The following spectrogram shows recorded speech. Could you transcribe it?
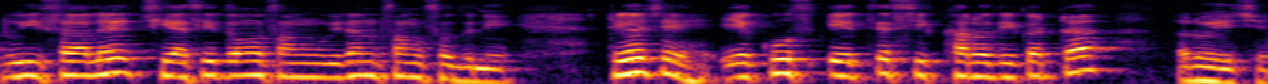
দুই সালে ছিয়াশিতম সংবিধান সংশোধনী। ঠিক আছে? একুশ এতে শিক্ষার অধিকারটা রয়েছে।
